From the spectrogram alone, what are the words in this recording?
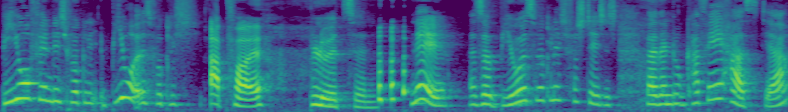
Bio finde ich wirklich, Bio ist wirklich... Abfall. Blödsinn. nee, also Bio ist wirklich, verstehe ich nicht. Weil wenn du einen Kaffee hast, ja,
